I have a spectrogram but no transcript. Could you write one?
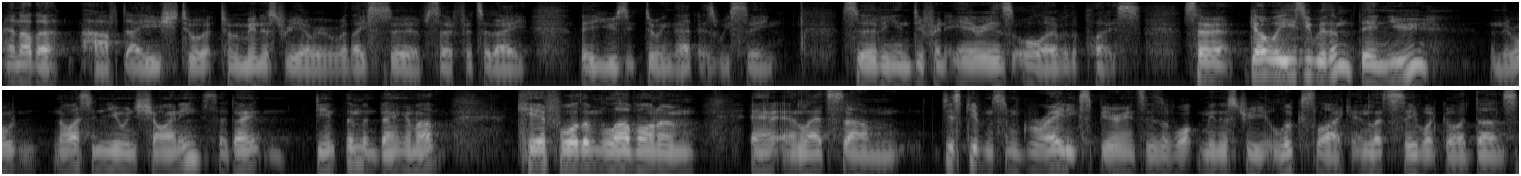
another half day ish to a, to a ministry area where they serve. So for today, they're using, doing that as we see, serving in different areas all over the place. So go easy with them. They're new and they're all nice and new and shiny. So don't dent them and bang them up. Care for them, love on them, and, and let's um, just give them some great experiences of what ministry looks like, and let's see what God does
